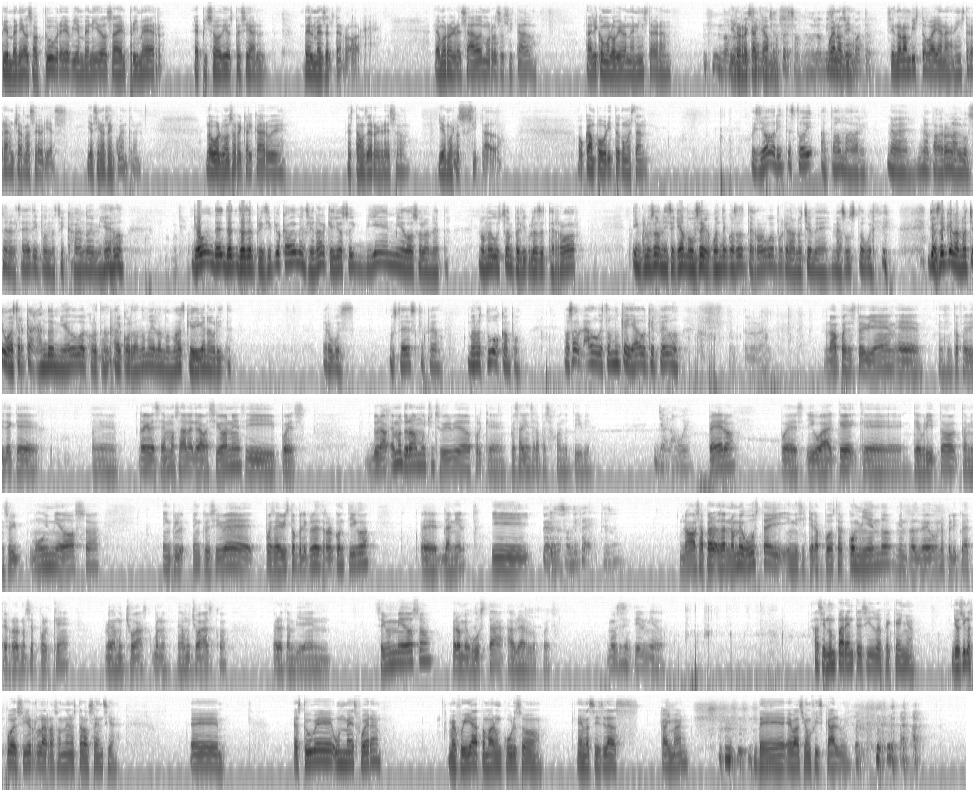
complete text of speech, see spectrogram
Bienvenidos a octubre, bienvenidos a el primer episodio especial del mes del terror. Hemos regresado, hemos resucitado, tal y como lo vieron en Instagram. No y lo lo recalcamos. personas, lo han visto Bueno, si, si no lo han visto, vayan a Instagram, charlas ebrias, y así nos encuentran. Lo volvemos a recalcar, güey. Estamos de regreso y hemos resucitado. Ocampo, Brito, ¿cómo están? Pues yo ahorita estoy a toda madre. Me, apagaron la luz en el set y pues me estoy cagando de miedo. Yo de- de- desde el principio cabe mencionar que yo soy bien miedoso, la neta. No me gustan películas de terror. Incluso ni siquiera me gusta que cuenten cosas de terror, güey, porque en la noche me, me asusto, güey. Yo sé que en la noche me voy a estar cagando de miedo, güey, acordándome de las mamadas que digan ahorita. Pero pues, ¿ustedes qué pedo? Bueno, tú, Ocampo. No has hablado, güey, estás muy callado, ¿qué pedo? No, pues estoy bien. eh, me siento feliz de que eh, regresemos a las grabaciones y pues dura- hemos durado mucho en subir videos porque pues alguien se la pasa jugando tibia. Ya la, güey. Pero pues igual que, que, que Brito, también soy muy miedoso. Inclu- inclusive pues he visto películas de terror contigo, eh, Daniel. Y, Pero esas son diferentes, güey. No, o sea, pero o sea, no me gusta y, ni siquiera puedo estar comiendo mientras veo una película de terror, no sé por qué. Me da mucho asco, bueno, me da mucho asco, pero también soy muy miedoso, pero me gusta hablarlo, pues. Me gusta sentir el miedo. Haciendo un paréntesis, güey, pequeño. Yo sí les puedo decir la razón de nuestra ausencia. Eh, estuve un mes fuera. Me fui a tomar un curso en las Islas Caimán de evasión fiscal, güey.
